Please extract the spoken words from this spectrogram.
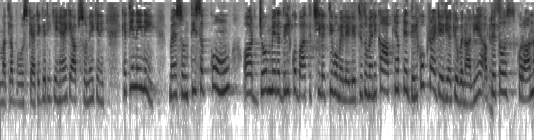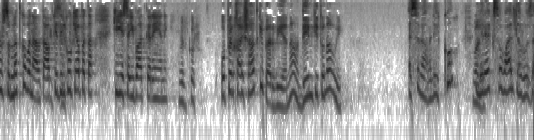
مطلب اس کیٹیگری کے ہیں کہ آپ سنیں کہ نہیں۔ کہتی نہیں نہیں میں سنتی سب کو ہوں اور جو میرے دل کو بات اچھی لگتی ہے وہ میں لے لیتی ہوں۔ تو میں نے کہا آپ نے اپنے دل کو کرائٹیریا کیوں بنا لیا آپ نے تو قرآن اور سنت کو بنا تھا آپ کے دل کو کیا پتا کہ یہ صحیح بات کریں یا نہیں؟ بالکل۔ وہ پھر خواہشات کی پیروی ہے نا دین کی تو نہ ہوئی۔ السلام علیکم۔ میرا ایک سوال تھا روزہ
